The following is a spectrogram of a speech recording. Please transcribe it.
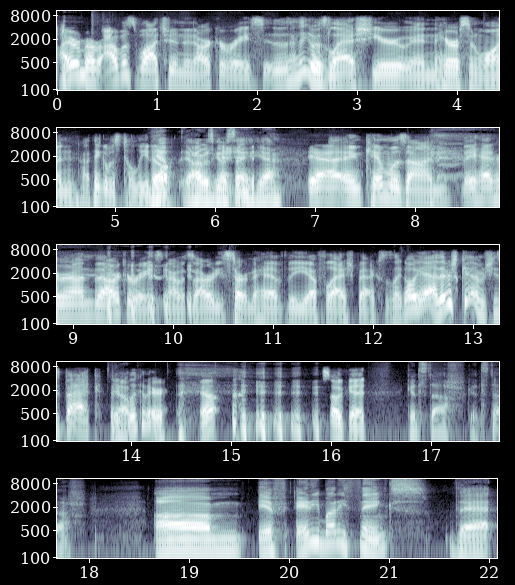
I remember I was watching an ARCA race. I think it was last year, and Harrison won. I think it was Toledo. Yep, I was gonna say, yeah. Yeah, and Kim was on. They had her on the ARCA race, and I was already starting to have the uh, flashbacks. I was like, "Oh yeah, there's Kim. She's back. Like, Yep. Look at her. Yeah, so good." Good stuff. Good stuff. Um, if anybody thinks that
